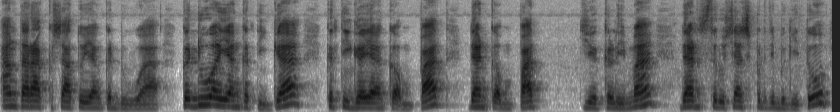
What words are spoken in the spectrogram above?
antara ke satu yang kedua, kedua yang ketiga, ketiga yang keempat, dan keempat yang kelima, dan seterusnya seperti begitu,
